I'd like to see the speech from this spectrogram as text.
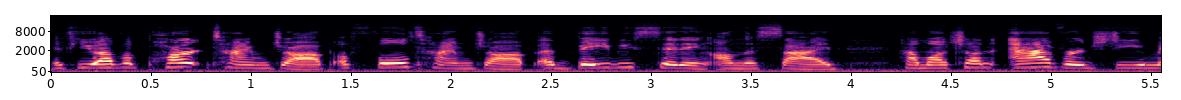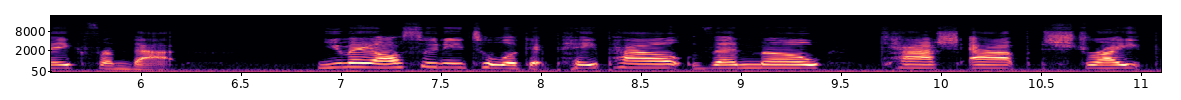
If you have a part time job, a full time job, a babysitting on the side, how much on average do you make from that? You may also need to look at PayPal, Venmo, Cash App, Stripe.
